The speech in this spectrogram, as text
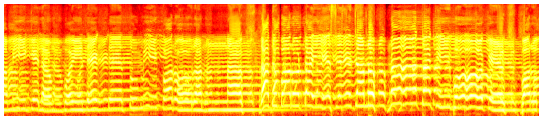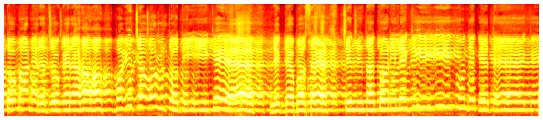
আমি গেলাম বই দেখতে, তুমি করো রান্না। রাত বারোটায় এসে জানো, না তাকিব কে? বর্তমানের যুগের বইছে উল্টো দিকে। লিখতে বসে চিন্তা করিলে কি কোন দিকে থেকে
